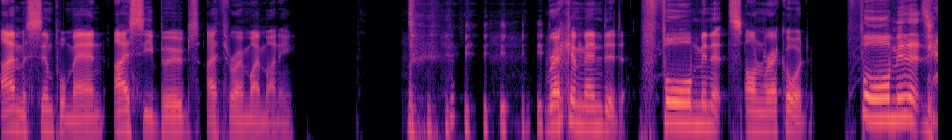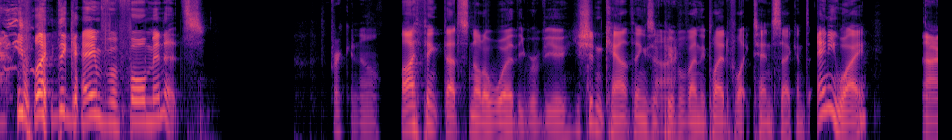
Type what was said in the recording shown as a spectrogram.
"I'm a simple man. I see boobs. I throw my money." Recommended four minutes on record. Four minutes. he played the game for four minutes. Freaking hell. I think that's not a worthy review. You shouldn't count things if people have only played it for like 10 seconds. Anyway, No.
